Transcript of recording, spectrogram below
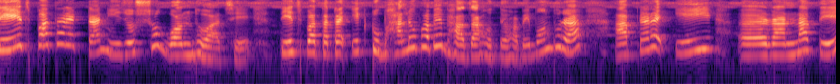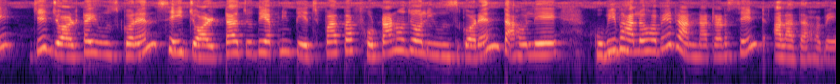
তেজপাতার একটা নিজস্ব গন্ধ আছে। তেজপাতাটা একটু ভালোভাবে ভাজা হতে হবে। বন্ধুরা, আপনারা এই রান্নাতে যে জলটা ইউজ করেন, সেই জলটা যদি আপনি তেজপাতা ফোটানো জল ইউজ করেন, তাহলে খুবই ভালো হবে, রান্নাটার সেন্ট আলাদা হবে।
